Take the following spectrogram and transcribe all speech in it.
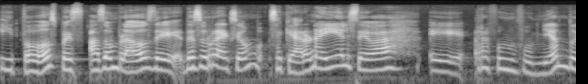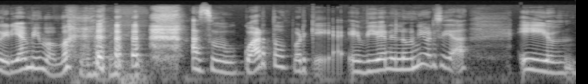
Y todos, pues, asombrados de, su reacción, se quedaron ahí. Él se va eh, refunfuñando, diría mi mamá, a su cuarto, porque eh, viven en la universidad. Y mm,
